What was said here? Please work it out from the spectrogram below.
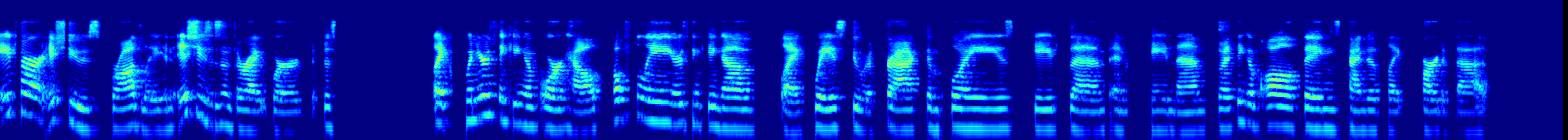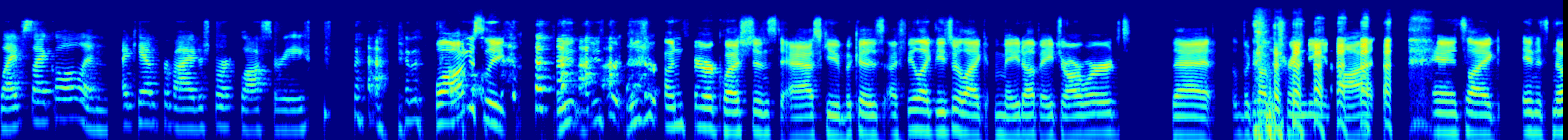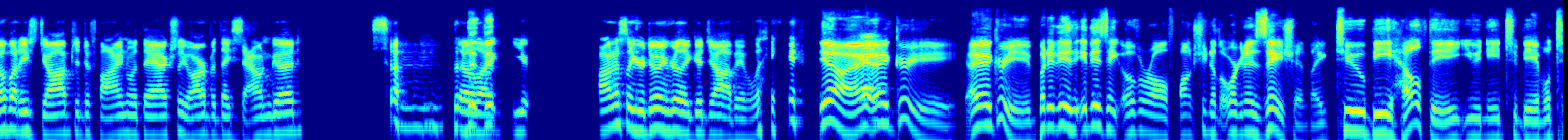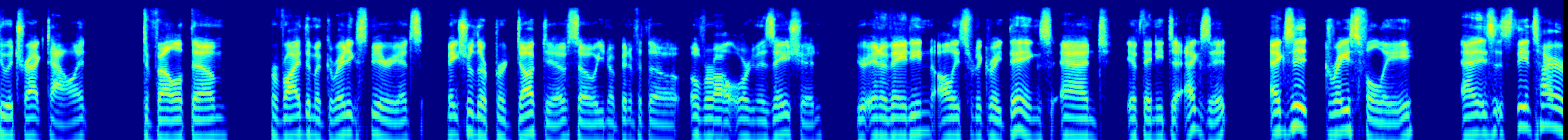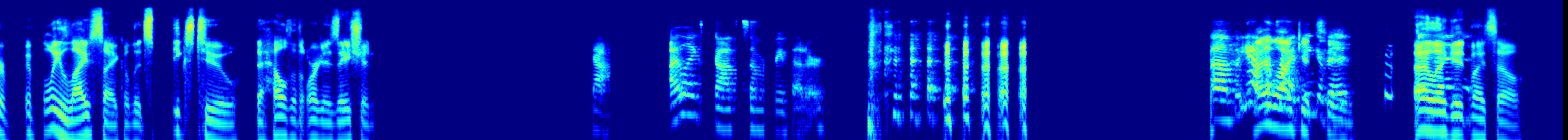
HR issues broadly. And issues isn't the right word, but just like when you're thinking of org health, hopefully you're thinking of like ways to attract employees, engage them, and retain them. So I think of all things kind of like part of that life cycle. And I can provide a short glossary after this. Well, call. honestly, these, these are these are unfair questions to ask you because I feel like these are like made up HR words that become trendy and hot, and it's like, and it's nobody's job to define what they actually are, but they sound good. So, Mm. so The- the- like you, honestly, you're doing really good job, Emily. Yeah, I, I agree. I agree. But it is it is a overall function of the organization. Like to be healthy, you need to be able to attract talent, develop them, provide them a great experience, make sure they're productive, so you know, benefit the overall organization. You're innovating, all these sort of great things. And if they need to exit, exit gracefully. And it's, it's the entire employee life cycle that speaks to the health of the organization. Yeah. I like Scott's summary better. Uh, but yeah, I like I it too. it. I like it myself.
